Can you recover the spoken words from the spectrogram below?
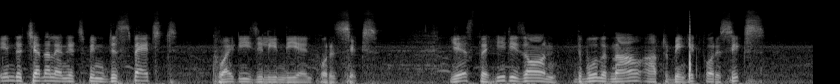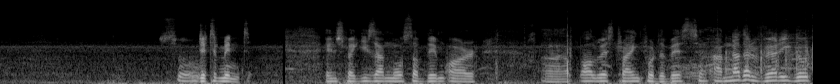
in the channel and it's been dispatched quite easily in the end for a six. Yes, the heat is on the bowler now after being hit for a six. So Determined. in Uzbekistan, most of them are uh, always trying for the best. Another very good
